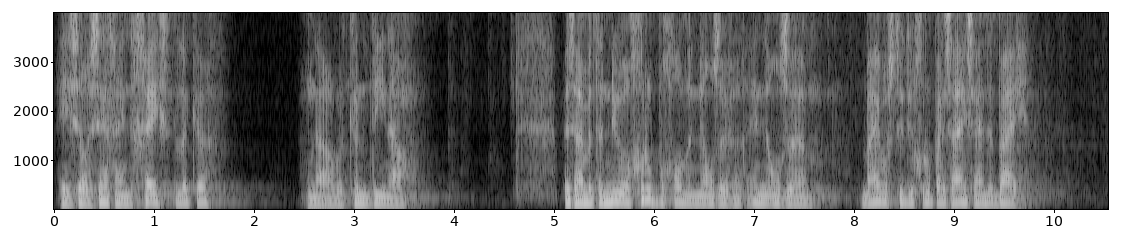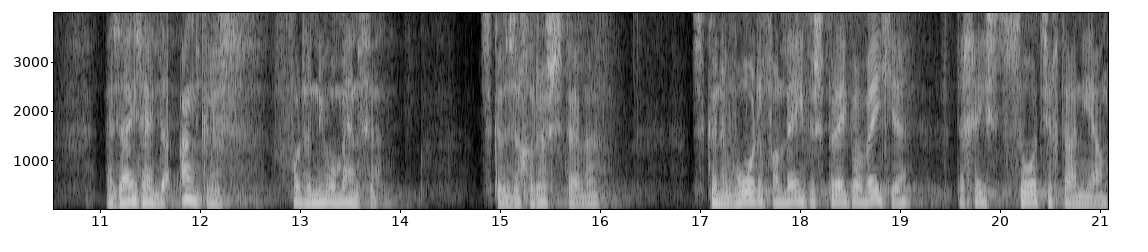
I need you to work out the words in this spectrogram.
En je zou zeggen in het geestelijke, nou, wat kunnen die nou? We zijn met een nieuwe groep begonnen in onze, in onze Bijbelstudiegroep en zij zijn erbij. En zij zijn de ankers voor de nieuwe mensen. Ze kunnen ze geruststellen. Ze kunnen woorden van leven spreken. Maar weet je, de geest stoort zich daar niet aan.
